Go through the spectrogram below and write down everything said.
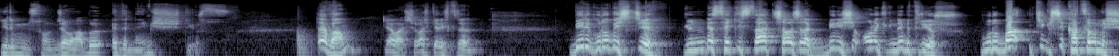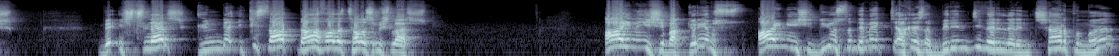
20'nin son cevabı Edirne'ymiş diyoruz. Devam. Yavaş yavaş geliştirelim. Bir grup işçi günde 8 saat çalışarak bir işi 12 günde bitiriyor. Gruba 2 kişi katılmış. Ve işçiler günde 2 saat daha fazla çalışmışlar. Aynı işi bak görüyor musunuz? Aynı işi diyorsa demek ki arkadaşlar birinci verilerin çarpımı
